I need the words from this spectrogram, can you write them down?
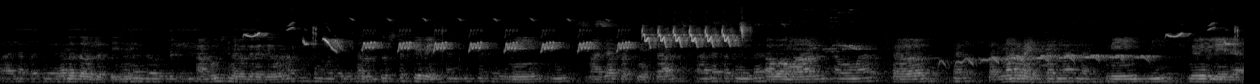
माझ्या धनदौलतीने आभूषण वगैरे देऊन संतुष्ट केले संतुष्ट मी मी माझ्या पत्नीचा माझ्या पत्नीचा अवमान अवमान छळ करणार नाही. करणार नाही मी मी मिळविलेल्या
